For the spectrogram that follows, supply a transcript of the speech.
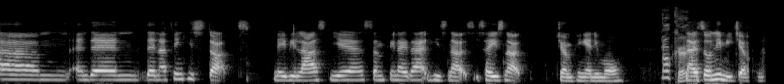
um, and then then I think he stopped maybe last year, something like that. He's not so he's not jumping anymore. Okay. Now it's only me jumping.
